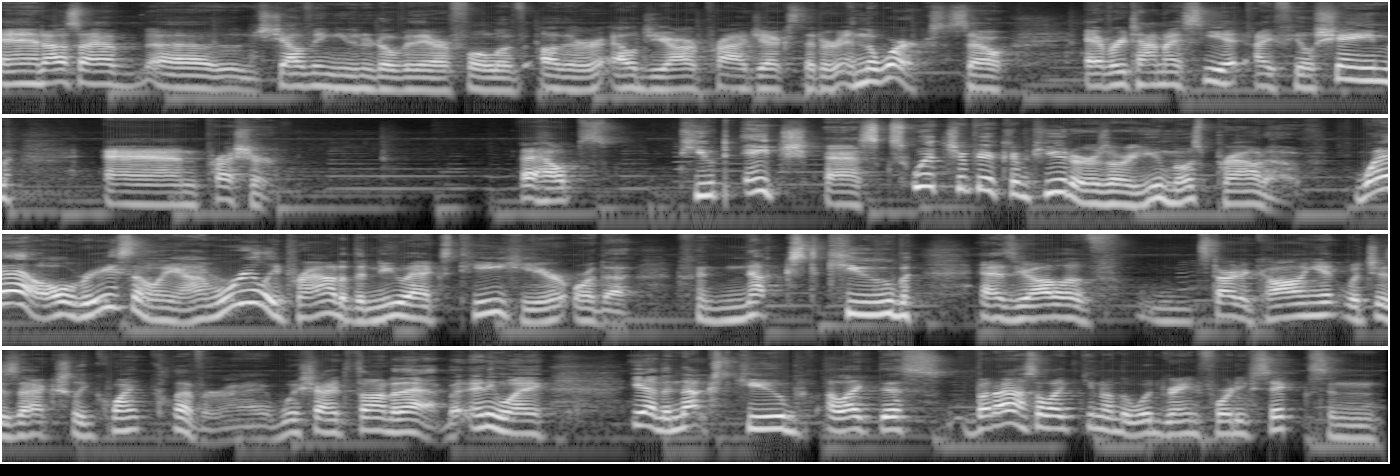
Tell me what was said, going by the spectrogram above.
And also I have a shelving unit over there full of other LGR projects that are in the works. So every time I see it, I feel shame and pressure. That helps. Pute H asks, which of your computers are you most proud of? Well, recently I'm really proud of the NuXT here, or the Nuxt Cube, as y'all have started calling it, which is actually quite clever. I wish I'd thought of that. But anyway, yeah, the Nuxt Cube, I like this, but I also like, you know, the Woodgrain 46 and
